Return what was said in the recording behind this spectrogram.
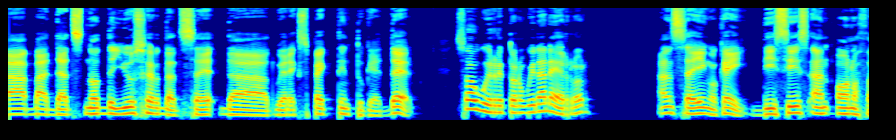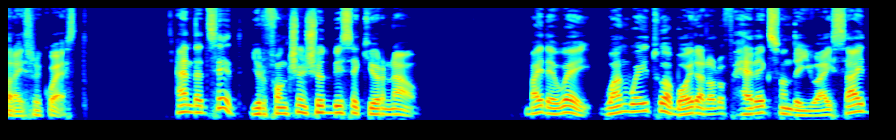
uh, but that's not the user that said that we're expecting to get there. So we return with an error and saying, okay, this is an unauthorized request. And that's it. Your function should be secure now. By the way, one way to avoid a lot of headaches on the UI side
